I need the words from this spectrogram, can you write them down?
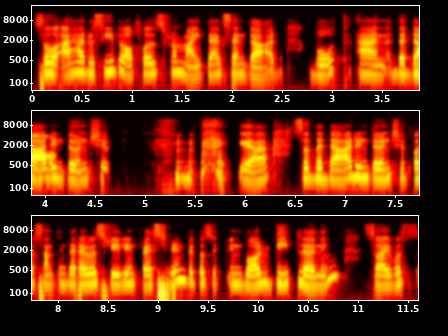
So I had received offers from Mitacs and DAAD both. And the DAAD Wow. internship yeah so the DAAD internship was something that i was really interested in because it involved deep learning. So i was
